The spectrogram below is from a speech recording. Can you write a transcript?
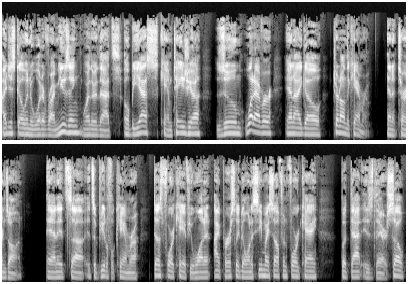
I just go into whatever I'm using, whether that's OBS, Camtasia, Zoom, whatever, and I go turn on the camera and it turns on. And it's uh it's a beautiful camera. Does 4K if you want it. I personally don't want to see myself in 4K, but that is there. So,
